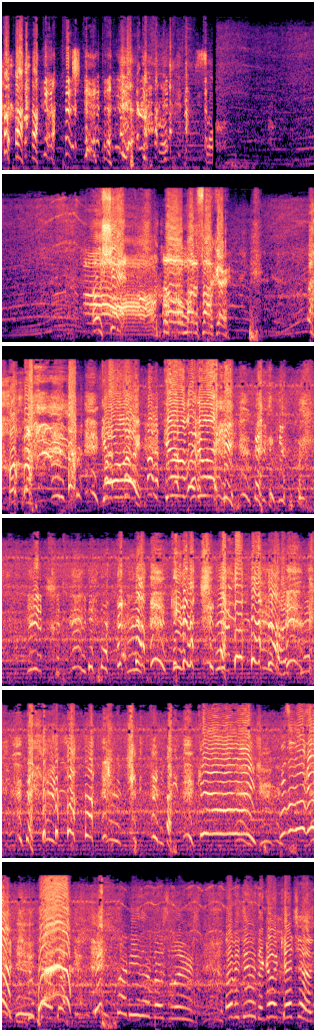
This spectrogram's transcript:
oh shit! Oh, oh motherfucker! Get out of the way! Get out of the fucking way! Get out of the way! So neither of us I mean, dude, they're gonna catch us.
